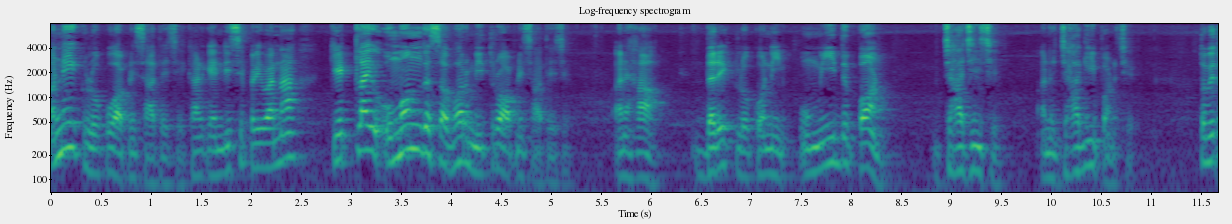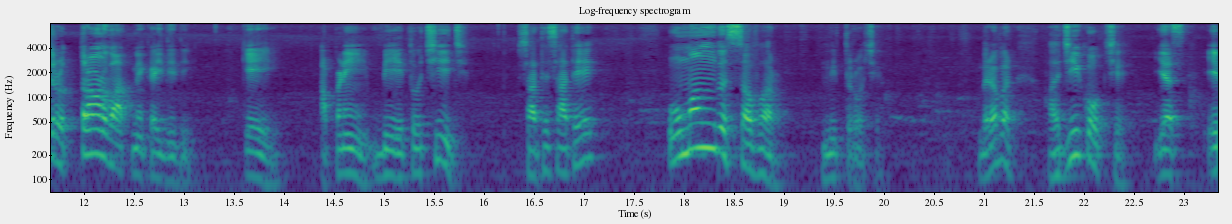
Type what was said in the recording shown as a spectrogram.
અનેક લોકો આપણી સાથે છે. કારણ કે એનડીસી પરિવારના કેટલાય ઉમંગ સભર મિત્રો આપણી સાથે છે. અને હા, દરેક લોકોની ઉમેદ પણ જાજી છે અને જાગી પણ છે. તો મિત્રો, ત્રણ વાત મેં કહી દીધી કે આપણે બે તો છીએ જ. સાથે સાથે ઉમંગ સભર મિત્રો છે. બરાબર? હજી કોક છે. યસ, એ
